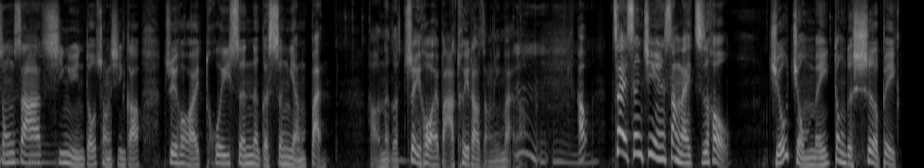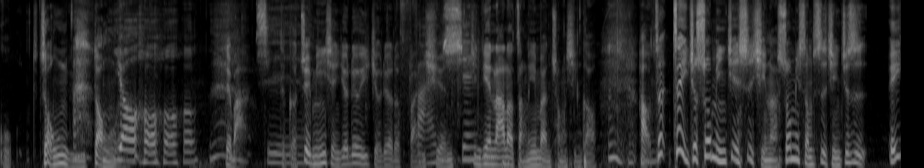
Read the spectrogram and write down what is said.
中沙、星云都创新高，最后还推升那个升阳半，好，那个最后还把它推到涨停板了。好，再生金源上来之后，久久没动的设备股终于动了，有对吧？是这个最明显就六一九六的凡凡轩，轩今天拉到涨停板创新高。嗯好，这这也就说明一件事情了，说明什么事情？就是诶，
